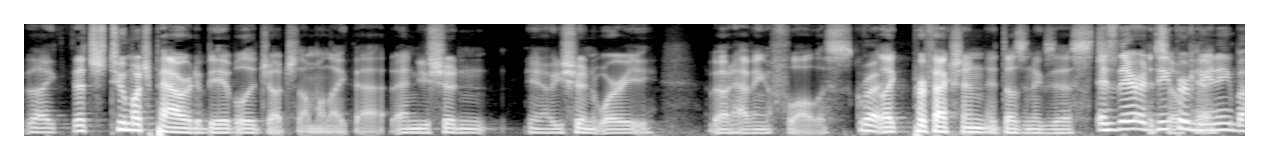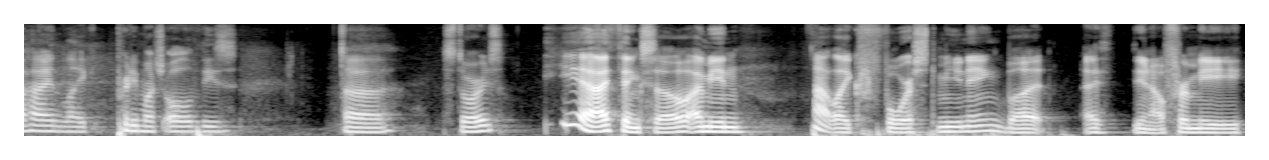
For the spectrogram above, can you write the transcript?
like that's too much power to be able to judge someone like that, and you shouldn't you know you shouldn't worry about having a flawless score. Right. like perfection. It doesn't exist. Is there a It's deeper okay. meaning behind like pretty much all of these uh, stories? Yeah, I think so. I mean, not like forced meaning, but I, you know, for me,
